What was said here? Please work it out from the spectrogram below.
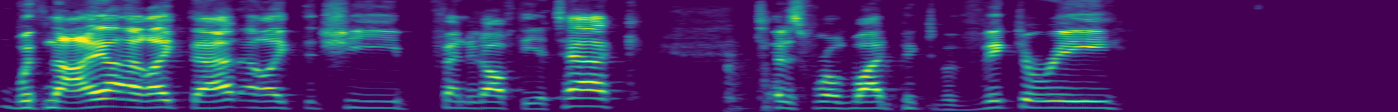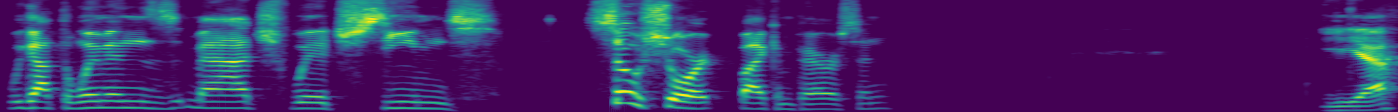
with Nia, I like that. I like that she fended off the attack. Titus Worldwide picked up a victory. We got the women's match, which seemed so short by comparison. Yeah.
